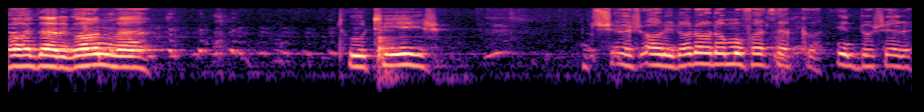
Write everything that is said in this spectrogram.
بادرگان و توتیش. اشعاری داره آدم مفصل کن. این دو شعرش.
